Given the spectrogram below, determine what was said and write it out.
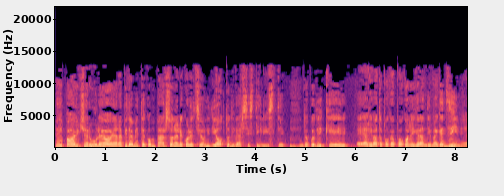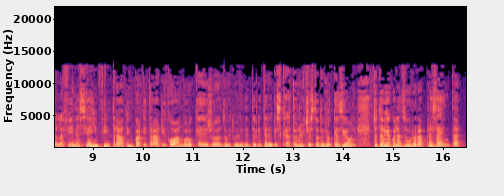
E poi il ceruleo è rapidamente comparso nelle collezioni di otto diversi stilisti. Dopodiché è arrivato poco a poco nei grandi magazzini e alla fine si è infiltrato in qualche tragico angolo casual dove tu evidentemente l'hai pescato nel cesto delle occasioni. Tuttavia quell'azzurro rappresenta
